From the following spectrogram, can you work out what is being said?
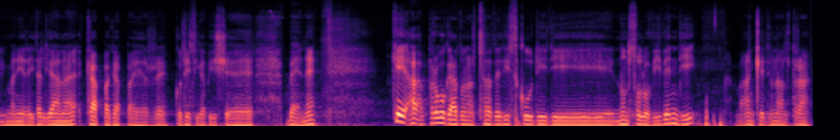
in maniera italiana, KKR, così si capisce bene che ha provocato un'alzata di scudi di non solo Vivendi, ma anche di un'altra,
